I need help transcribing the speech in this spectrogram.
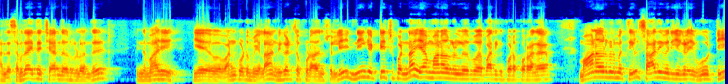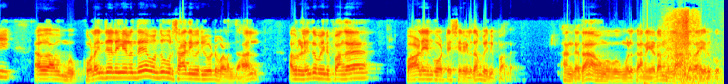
அந்த சமுதாயத்தை சேர்ந்தவர்கள் வந்து இந்த மாதிரி ஏ வன்கொடுமையெல்லாம் நிகழ்த்தக்கூடாதுன்னு சொல்லி நீங்கள் டீச் பண்ணால் ஏன் மாணவர்கள் பாதிக்கப்பட போகிறாங்க மாணவர்கள் மத்தியில் சாதி வரிகளை ஊட்டி அவங்க குழந்தையிலிருந்தே வந்து ஒரு சாதி வரியோடு வளர்ந்தால் அவர்கள் எங்கே போய் நிற்பாங்க? பாளையங்கோட்டை சிறையில் தான் போய் நிற்பாங்க. அங்கே தான் அவங்க உங்களுக்கான இடம் எல்லாம் அங்கே தான் இருக்கும்.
